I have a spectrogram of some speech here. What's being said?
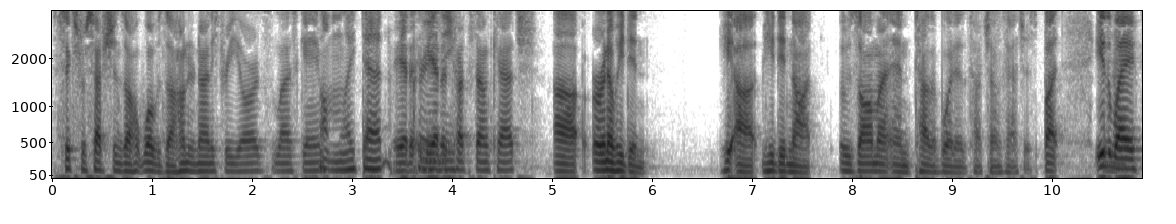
six receptions, uh, what was it, 193 yards last game? Something like that. He had, a, he had a touchdown catch. Uh, or no, he didn't. He uh, he did not. Uzomah and Tyler Boyd had the touchdown catches. But either way,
